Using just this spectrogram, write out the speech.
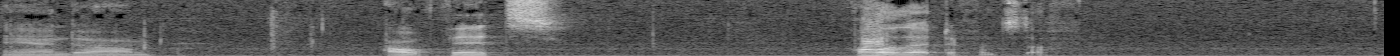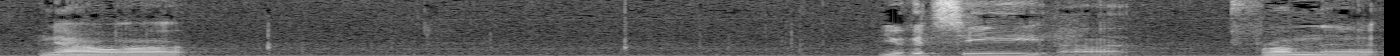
and um, outfits all of that different stuff now uh, you could see uh, from the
